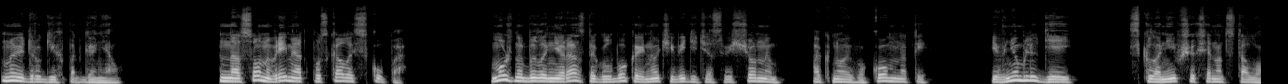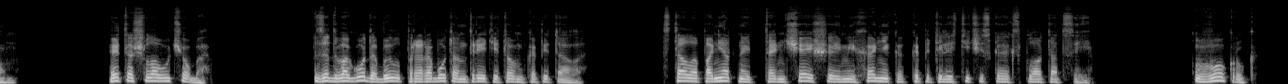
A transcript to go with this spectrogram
но и других подгонял. На сон время отпускалось скупо. Можно было не раз до глубокой ночи видеть освещенным окно его комнаты и в нем людей, склонившихся над столом. Это шла учеба. За два года был проработан третий том «Капитала». Стала понятной тончайшая механика капиталистической эксплуатации. В округ,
